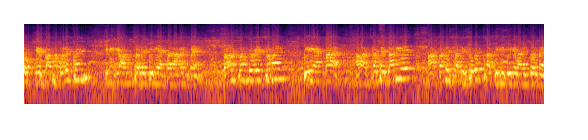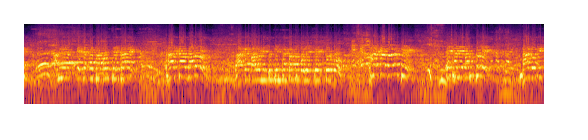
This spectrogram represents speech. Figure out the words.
ঐক্যের কথা বলেছেন, তিনি এই অঞ্চলে তিনি একবার আসবেন। জনসংযোগের সময় তিনি একবার আমার সাথে দাঁড়িয়ে আপনাদের সাথে শুভেচ্ছা তিনি বিনিময় করবেন। আমি আজকে যে কথা বলতে চাই, ঢাকা বারো ঢাকা বারো দু তিনটা কথা বলে শেষ করব। ঢাকা বারোতে এখানে বাস্তবে নাগরিক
